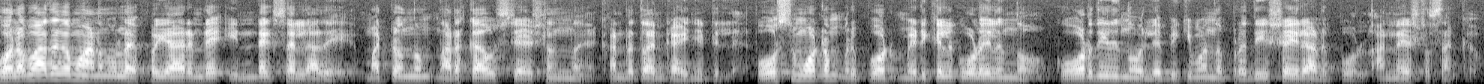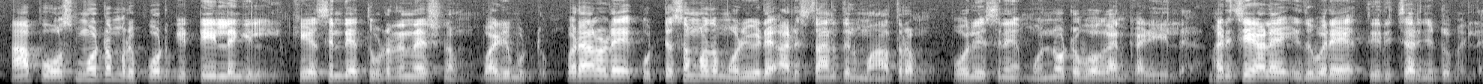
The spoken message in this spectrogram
കൊലപാതകമാണെന്നുള്ള എഫ്ഐആറിന്റെ ഇൻഡെക്സ് അല്ലാതെ മറ്റൊന്നും നടക്കാവ് സ്റ്റേഷനിൽ നിന്ന് കണ്ടെത്താൻ കഴിഞ്ഞിട്ടില്ല. പോസ്റ്റ്മോർട്ടം റിപ്പോർട്ട് മെഡിക്കൽ കോളേജിൽ നിന്നോ കോടതിയിൽ നിന്നോ ലഭിക്കുമെന്ന പ്രതീക്ഷയിലാണ് ഇപ്പോൾ അന്വേഷണ സംഘം. ആ പോസ്റ്റ്മോർട്ടം റിപ്പോർട്ട് കിട്ടിയില്ലെങ്കിൽ കേസിന്റെ തുടരന്വേഷണം വഴിമുട്ടും. ഒരാളുടെ കുറ്റസമ്മത മൊഴിയുടെ അടിസ്ഥാനത്തിൽ മാത്രം പോലീസിന് മുന്നോട്ട് പോകാൻ കഴിയില്ല. മരിച്ചയാളെ ഇതുവരെ തിരിച്ചറിഞ്ഞിട്ടുമില്ല.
